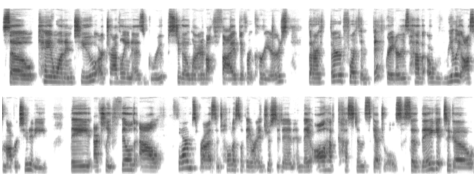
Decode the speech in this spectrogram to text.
So, K1 and 2 are traveling as groups to go learn about five different careers. But our third, fourth, and fifth graders have a really awesome opportunity. They actually filled out forms for us and told us what they were interested in, and they all have custom schedules. So they get to go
